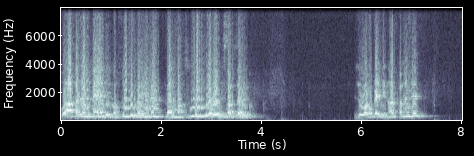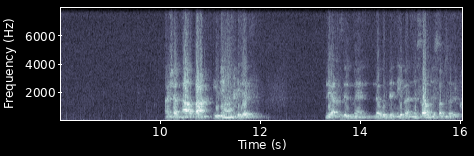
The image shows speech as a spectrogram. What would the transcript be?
وأخذ المال المقصود بالمال هنا ما المقصود؟ وهو نصاب سرقة اللي هو ربع دينار فما زاد عشان أقطع إيديه من خلاف لأخذ المال لابد إن يبقى النصاب نصاب سرقة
